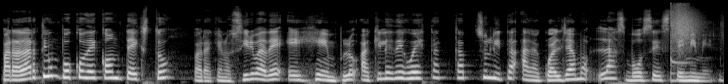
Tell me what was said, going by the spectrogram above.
Para darte un poco de contexto, para que nos sirva de ejemplo, aquí les dejo esta capsulita a la cual llamo las voces de mi mente.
